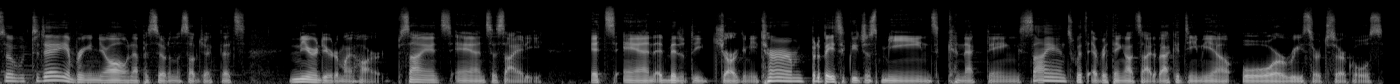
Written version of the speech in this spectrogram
So, today I'm bringing you all an episode on the subject that's near and dear to my heart science and society. It's an admittedly jargony term, but it basically just means connecting science with everything outside of academia or research circles,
